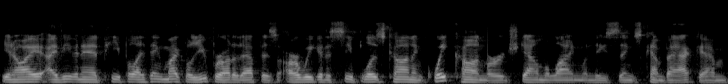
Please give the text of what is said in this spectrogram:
you know, I, have even had people. I think Michael, you brought it up: is are we going to see BlizzCon and QuakeCon merge down the line when these things come back? Um,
